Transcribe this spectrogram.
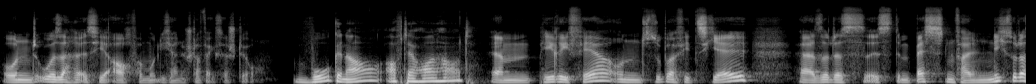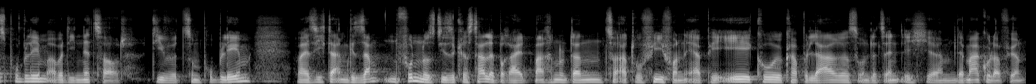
Und Ursache ist hier auch vermutlich eine Stoffwechselstörung. Wo genau auf der Hornhaut? Ähm, peripher und superfiziell. Also das ist im besten Fall nicht so das Problem, aber die Netzhaut, die wird zum Problem, weil sich da im gesamten Fundus diese Kristalle breit machen und dann zur Atrophie von RPE, Choriocapillaris und letztendlich ähm, der Makula führen.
